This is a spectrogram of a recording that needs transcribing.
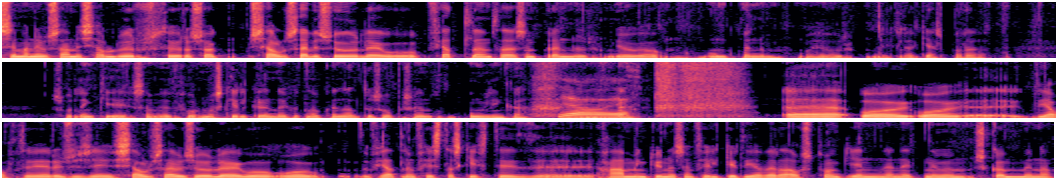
sem hann hefur samið sjálfur. Þau eru sjálfsæfi söguleg og fjalla um það sem brennur mjög á ungmennum og hefur líklega gert bara svo lengi sem við fórum að skilgreina eitthvað nákvæmlega aldursópu sem unglinga. Já, já Uh, og, og já, þau eru eins og þessi sjálfsæfisöguleg og, og fjallum fyrsta skiptið uh, haminguna sem fylgir því að vera ástfanginn en einnig um skömmina,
